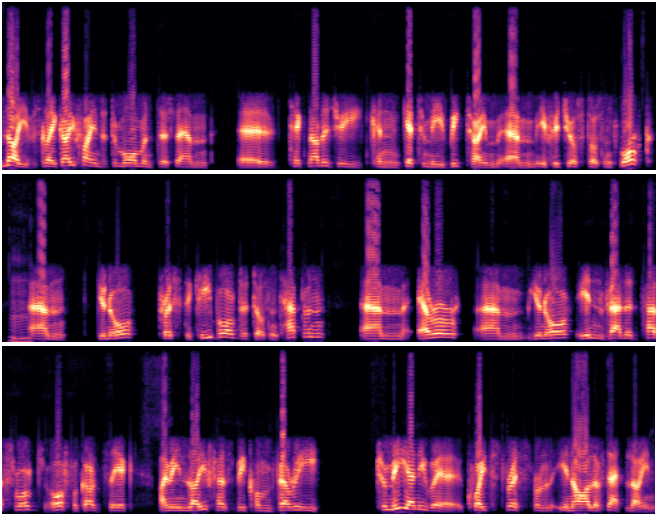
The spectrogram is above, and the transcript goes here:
lives, like I find at the moment that um, uh, technology can get to me big time um, if it just doesn't work. Um, you know, press the keyboard, it doesn't happen. Um, error, um, you know, invalid password. Oh, for God's sake. I mean, life has become very, to me anyway, quite stressful in all of that line.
